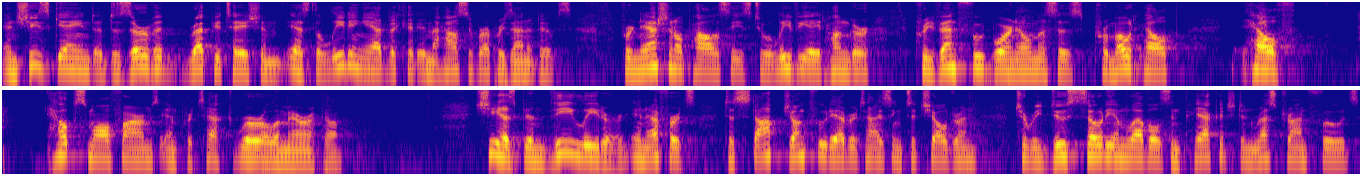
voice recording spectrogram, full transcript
And she's gained a deserved reputation as the leading advocate in the House of Representatives for national policies to alleviate hunger, prevent foodborne illnesses, promote help, health, help small farms, and protect rural America. She has been the leader in efforts to stop junk food advertising to children, to reduce sodium levels in packaged and restaurant foods,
